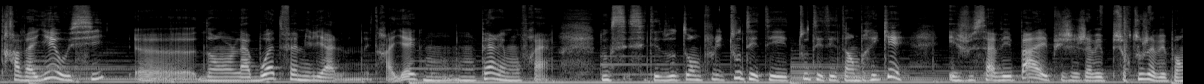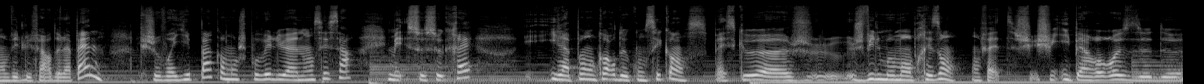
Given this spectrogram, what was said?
travaillait aussi euh, dans la boîte familiale. Il travaillait avec mon, père et mon frère. Donc c'était d'autant plus tout était tout était imbriqué et je savais pas et puis j'avais surtout j'avais pas envie de lui faire de la peine. Puis je voyais pas comment je pouvais lui annoncer ça. Mais ce secret il n'a pas encore de conséquences parce que euh, je, vis le moment présent en fait. Je, suis hyper heureuse de,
